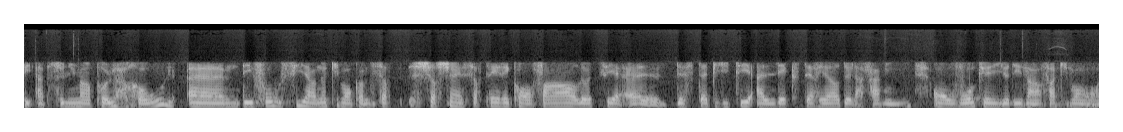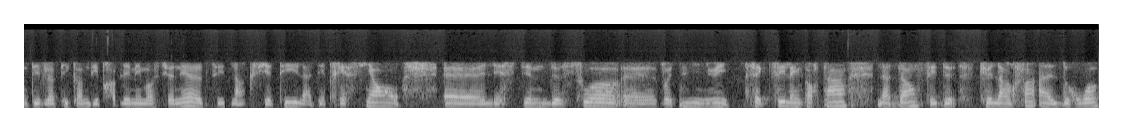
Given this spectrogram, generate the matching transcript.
c'est absolument pas leur rôle. Euh, des fois aussi, il y en a qui vont comme chercher un certain réconfort là, euh, de stabilité à l'extérieur de la famille. On voit qu'il y a des enfants qui vont développer comme des problèmes émotionnels, de l'anxiété, la dépression, euh, l'estime de soi euh, va diminuer fait que, l'important là-dedans, c'est que l'enfant a le droit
